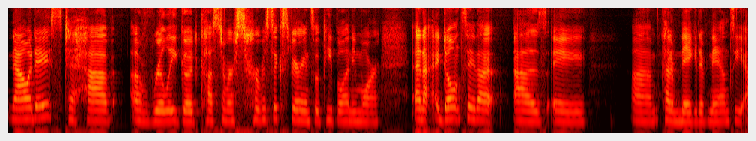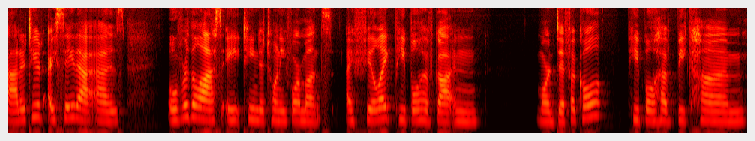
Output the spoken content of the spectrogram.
nowadays to have a really good customer service experience with people anymore. And I don't say that as a um, kind of negative Nancy attitude. I say that as over the last 18 to 24 months, I feel like people have gotten more difficult. People have become,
